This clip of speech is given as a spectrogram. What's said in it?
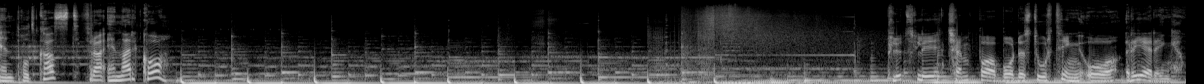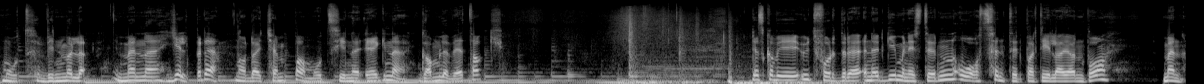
En podkast fra NRK. Plutselig kjemper både storting og regjering mot vindmøller. Men eh, hjelper det når de kjemper mot sine egne gamle vedtak? Det skal vi utfordre energiministeren og Senterpartilederen på. Men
